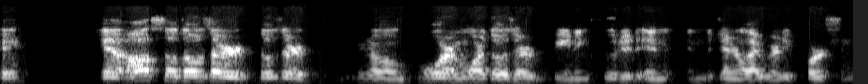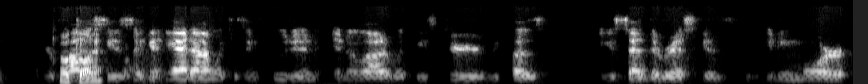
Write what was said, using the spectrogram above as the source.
Okay. Yeah, also those are those are you know more and more those are being included in, in the general liability portion of your okay. policies like an add-on which is included in, in a lot of with these carriers because like you said the risk is getting more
